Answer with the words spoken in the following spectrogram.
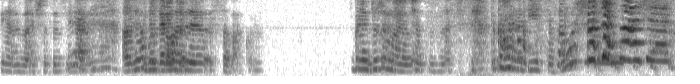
я не знаю, що це сім'я. Але в нього були спогади з собакою. Блін, дуже мило. Що це значить? Така гарна пісня. Боже. Що це значить?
